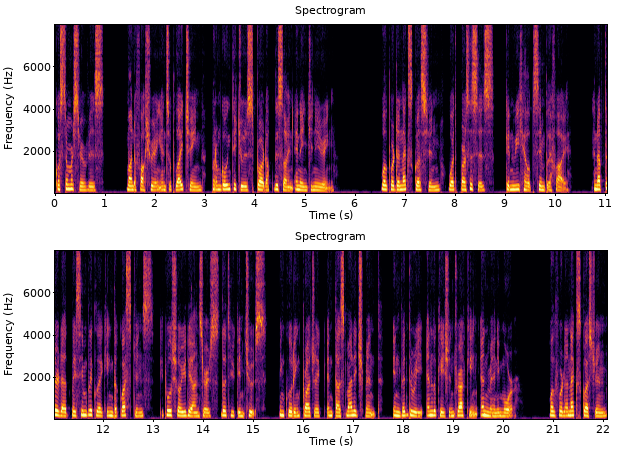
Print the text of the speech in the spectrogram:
customer service, manufacturing and supply chain, but I'm going to choose product design and engineering. Well, for the next question, what processes can we help simplify? And after that, by simply clicking the questions, it will show you the answers that you can choose, including project and task management, inventory and location tracking, and many more. Well, for the next question,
